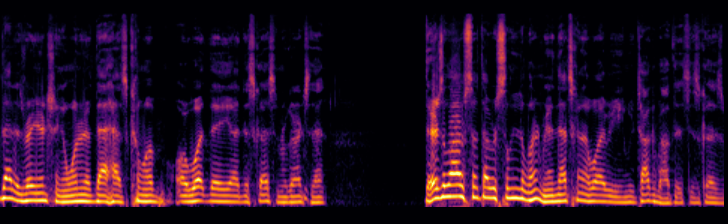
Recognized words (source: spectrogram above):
That is very interesting. I wonder if that has come up or what they uh, discuss in regards to that. There's a lot of stuff that we still need to learn, man. That's kind of why we, we talk about this, is because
